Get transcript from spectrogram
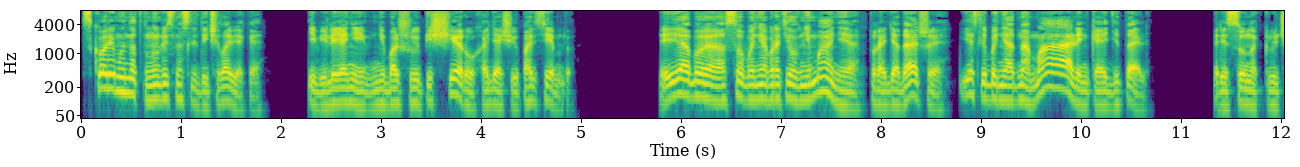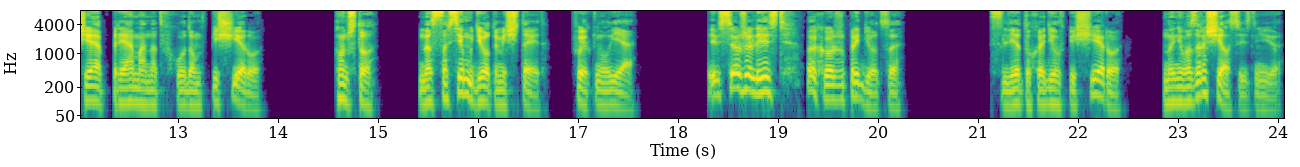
Вскоре мы наткнулись на следы человека, и вели они в небольшую пещеру, уходящую под землю. И я бы особо не обратил внимания, пройдя дальше, если бы не одна маленькая деталь. Рисунок ключа прямо над входом в пещеру. «Он что, нас совсем идиотами считает?» — фыркнул я. «И все же лезть, похоже, придется». След уходил в пещеру, но не возвращался из нее.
